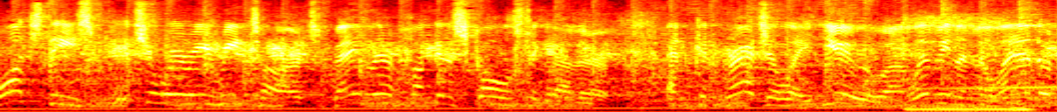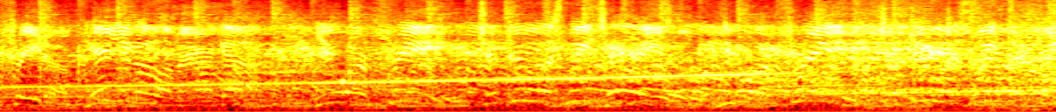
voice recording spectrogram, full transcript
Watch these pituitary retards bang their fucking skulls together and congratulate you on living in the land of freedom. Here you go, America. You are free to do as we tell you. You are free to do as we tell you.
